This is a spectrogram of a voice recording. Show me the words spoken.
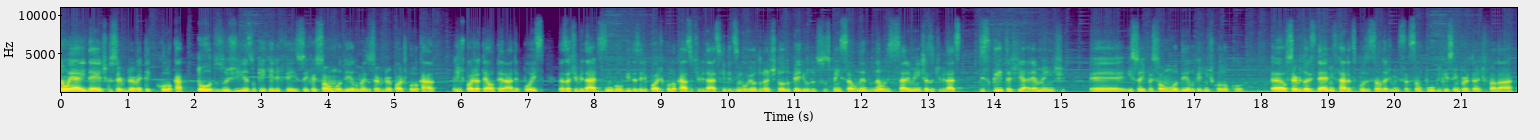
Não é a ideia de que o servidor vai ter que colocar todos os dias o que, que ele fez. Isso aí foi só um modelo, mas o servidor pode colocar, a gente pode até alterar depois, nas atividades desenvolvidas, ele pode colocar as atividades que ele desenvolveu durante todo o período de suspensão, né? não necessariamente as atividades descritas diariamente. É, isso aí foi só um modelo que a gente colocou. É, os servidores devem estar à disposição da administração pública, isso é importante falar.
